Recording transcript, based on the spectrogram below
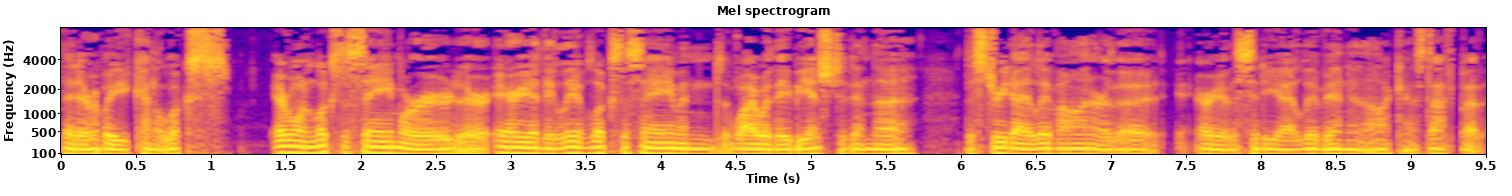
that everybody kind of looks, everyone looks the same or their area they live looks the same and why would they be interested in the, the street I live on or the area of the city I live in and all that kind of stuff. But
